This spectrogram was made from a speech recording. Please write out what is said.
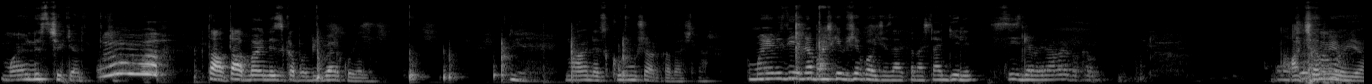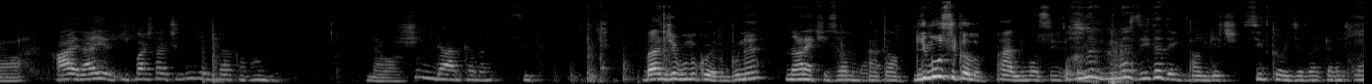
Mayonez çeker. tamam tamam mayonezi kapa biber koyalım. Mayonez kurumuş arkadaşlar. mayonez yerine başka bir şey koyacağız arkadaşlar. Gelin sizle beraber bakalım. Açamıyor ya. Hayır hayır ilk başta açılınca bir daha kapanmıyor. Ne var? Şimdi arkadaş süt. Bence bunu koyalım. Bu ne? Nar ekşisi oğlum o. Ha tamam. Limon sıkalım. Ha limon suyu da. Oğlum limon suyu da denk. Tamam geç. Süt koyacağız arkadaşlar.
